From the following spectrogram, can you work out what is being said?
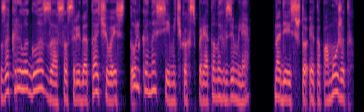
закрыла глаза, сосредотачиваясь только на семечках, спрятанных в земле. Надеясь, что это поможет,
